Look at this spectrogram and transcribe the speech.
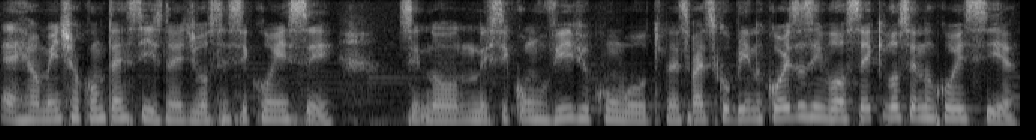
É, realmente acontece isso, né? De você se conhecer. Se no, nesse convívio com o outro, né? Você vai descobrindo coisas em você que você não conhecia.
